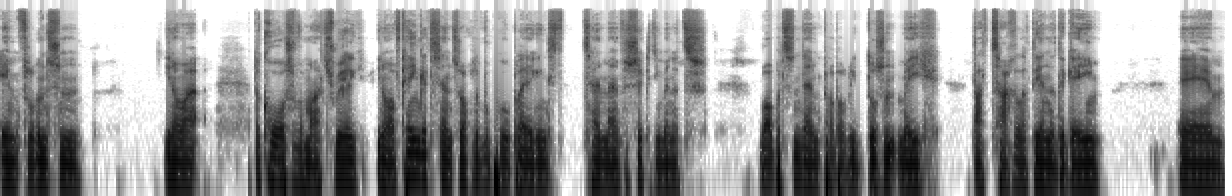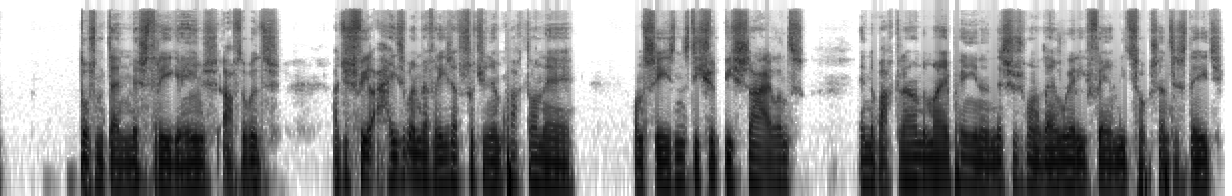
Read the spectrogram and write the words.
influencing, you know, uh, the course of a match. Really, you know, if Kane gets sent off, Liverpool play against ten men for sixty minutes. Robertson then probably doesn't make that tackle at the end of the game. Um, doesn't then miss three games afterwards. I just feel I hate it when referees have such an impact on uh, on seasons. They should be silent in the background, in my opinion. And this was one of them where he firmly took centre stage.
